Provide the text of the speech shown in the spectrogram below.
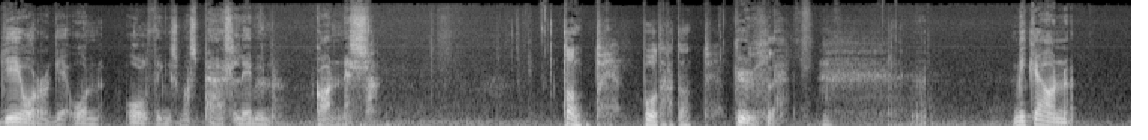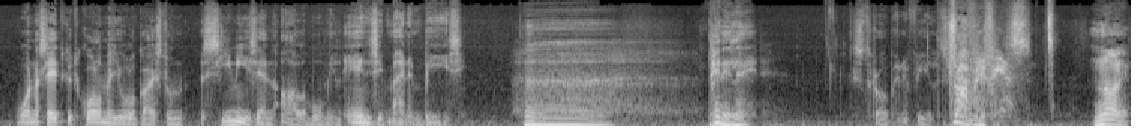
George on All Things Must Pass-levyn kannessa? Tonttujen. Puutarhatonttujen. Kyllä. Mikä on vuonna 73 julkaistun Sinisen albumin ensimmäinen biisi? Penny Lane. Strawberry Fields. Strawberry Fields. No niin.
